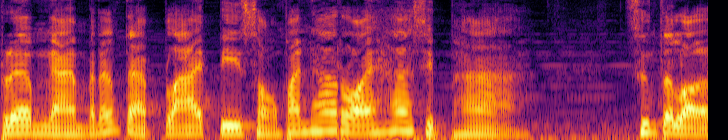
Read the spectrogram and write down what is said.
เริ่มงานมาตั้งแต่ปลายปี 2555 ซึ่งตลอด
